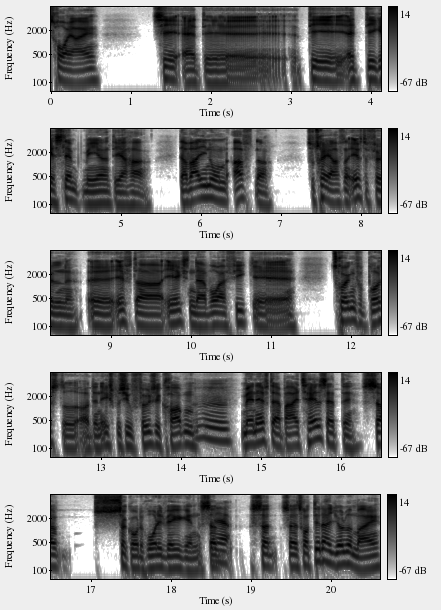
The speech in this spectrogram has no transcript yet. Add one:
tror jeg, til at, øh, det, at det ikke er slemt mere, det jeg har. Der var lige nogle aftener, to-tre aftener efterfølgende, øh, efter Eriksen der, hvor jeg fik øh, trykken for brystet og den eksplosive følelse i kroppen. Mm. Men efter jeg bare i talsatte det, så, så går det hurtigt væk igen. Så, Ja. så, så jeg tror, det, der har hjulpet mig,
